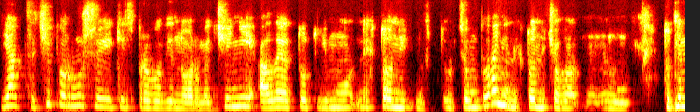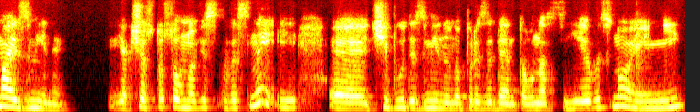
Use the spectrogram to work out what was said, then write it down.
як це, чи порушує якісь правові норми, чи ні, але тут йому ніхто не в цьому плані ніхто нічого ну, тут немає зміни. Якщо стосовно весни і е, чи буде змінено президента у нас цією весною? Ні,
